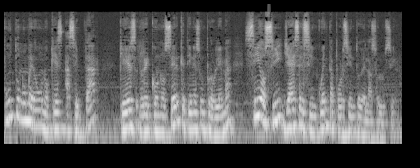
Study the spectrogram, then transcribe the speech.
punto número uno, que es aceptar que es reconocer que tienes un problema, sí o sí ya es el 50% de la solución.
